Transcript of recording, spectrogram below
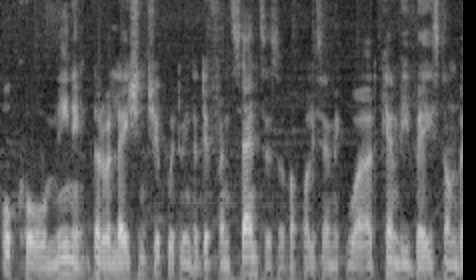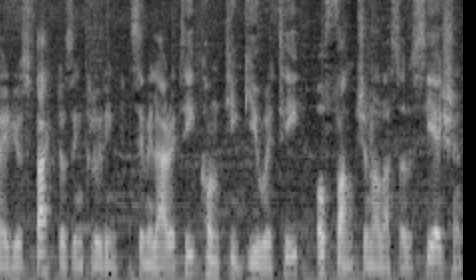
or core meaning. The relationship between the different senses of a polysemic word can be based on various factors including similarity, contiguity, or functional association.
